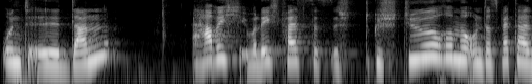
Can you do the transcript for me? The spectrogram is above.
Und äh, dann habe ich überlegt, falls das Gestürme und das Wetter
